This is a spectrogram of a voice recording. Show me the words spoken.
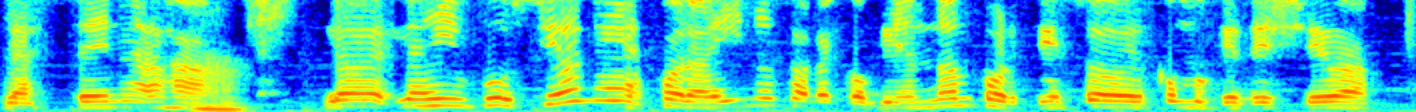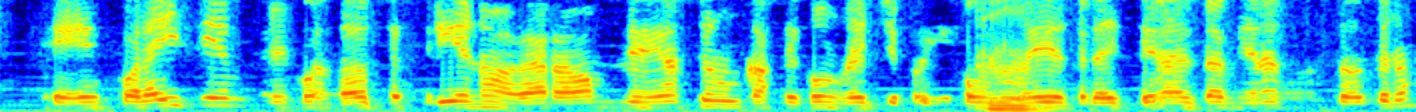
La cena, ajá. Ah. las infusiones por ahí no se recomiendan porque eso es como que te lleva, eh, por ahí siempre cuando hace frío nos agarra, vamos a hacer un café con leche porque es como medio tradicional también a nosotros.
